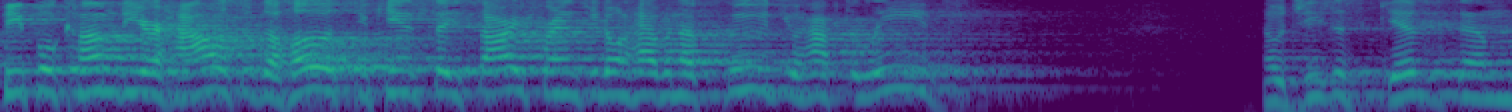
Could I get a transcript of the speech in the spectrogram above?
people come to your house as a host, you can't say, Sorry, friends, we don't have enough food, you have to leave. No, Jesus gives them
